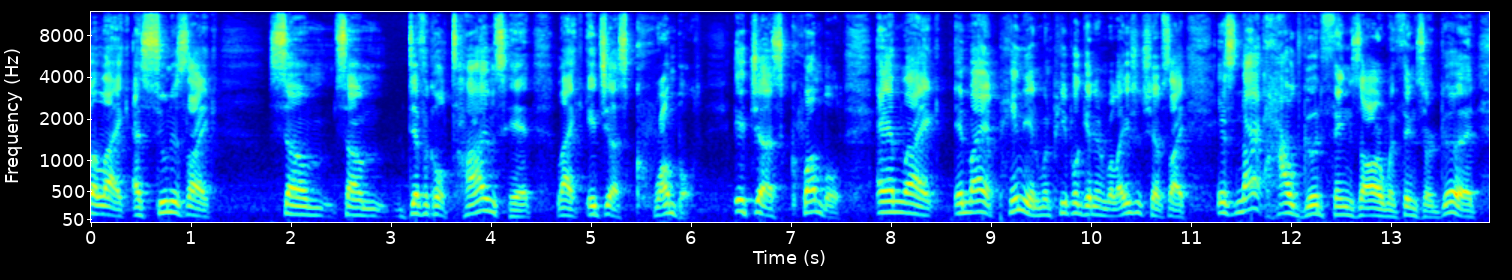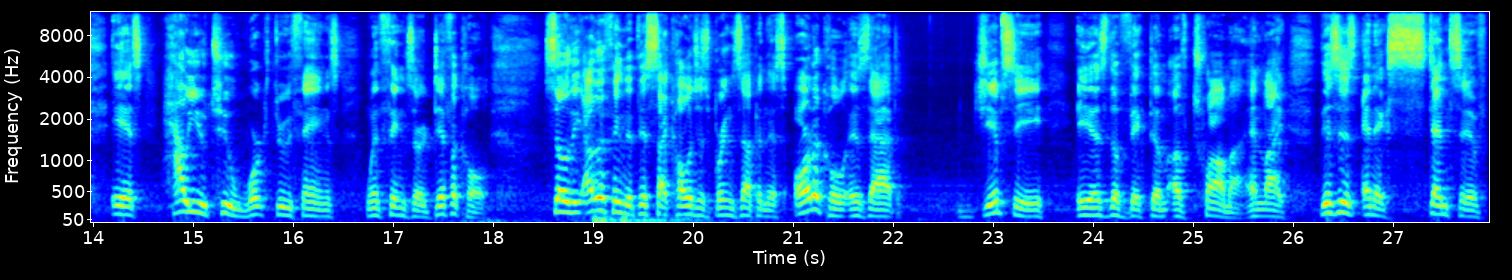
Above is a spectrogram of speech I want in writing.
but like as soon as like some some difficult times hit, like it just crumbled it just crumbled. And like, in my opinion, when people get in relationships, like, it's not how good things are when things are good, it's how you two work through things when things are difficult. So the other thing that this psychologist brings up in this article is that Gypsy is the victim of trauma. And like, this is an extensive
